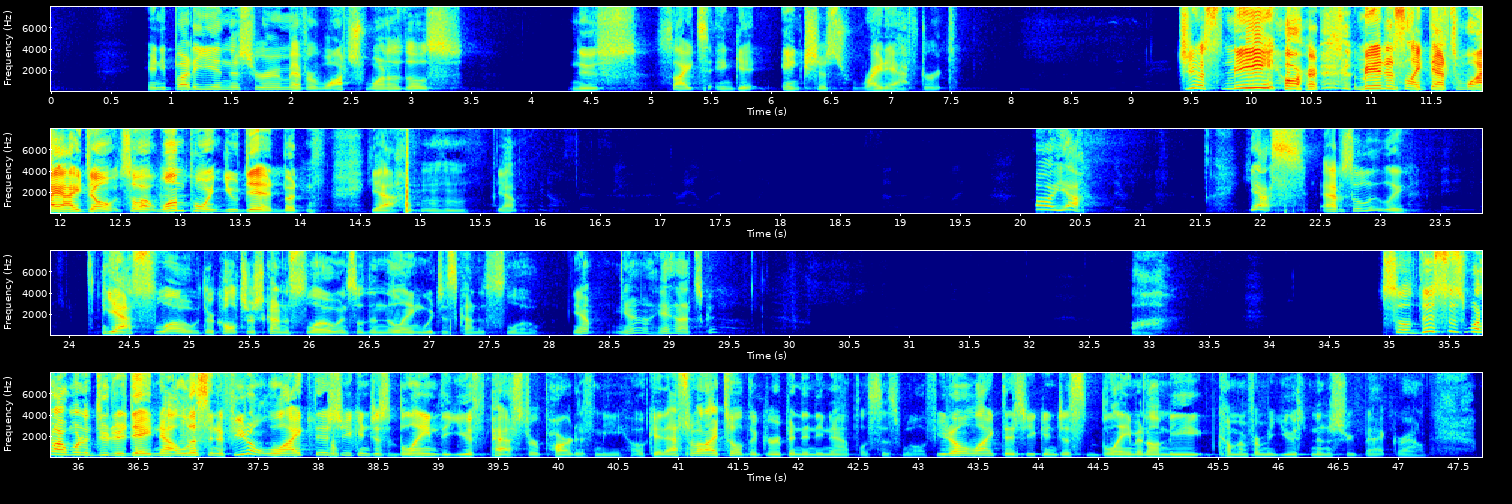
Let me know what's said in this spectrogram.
Anybody in this room ever watched one of those news sites and get anxious right after it? Just me? Or, Amanda's like, that's why I don't. So at one point you did, but yeah, mm-hmm, yep. Oh, yeah. Yes, absolutely. Yeah, slow. Their culture's kind of slow, and so then the language is kind of slow. Yep, yeah, yeah, that's good. Ah. So, this is what I want to do today. Now, listen, if you don't like this, you can just blame the youth pastor part of me. Okay, that's what I told the group in Indianapolis as well. If you don't like this, you can just blame it on me coming from a youth ministry background.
